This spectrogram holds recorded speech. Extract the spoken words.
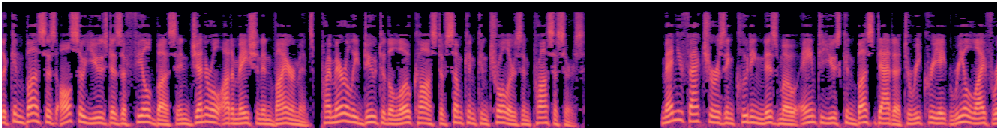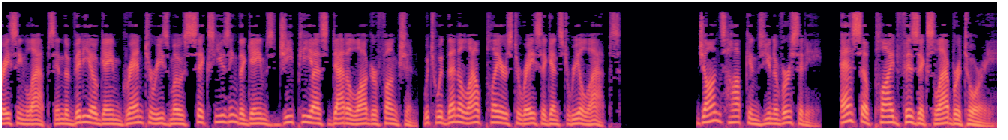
The CAN bus is also used as a field bus in general automation environments, primarily due to the low cost of some CAN controllers and processors. Manufacturers including Nismo aim to use CAN bus data to recreate real-life racing laps in the video game Gran Turismo 6 using the game's GPS data logger function, which would then allow players to race against real laps. Johns Hopkins University's Applied Physics Laboratory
